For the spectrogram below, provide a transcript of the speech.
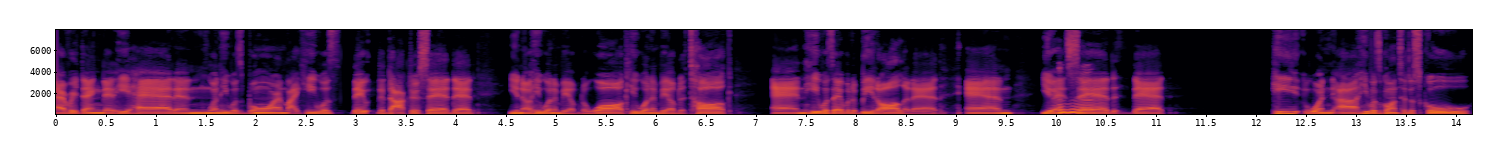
everything that he had and when he was born, like he was they the doctor said that, you know, he wouldn't be able to walk, he wouldn't be able to talk, and he was able to beat all of that. And you had said that he when uh, he was going to the school,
